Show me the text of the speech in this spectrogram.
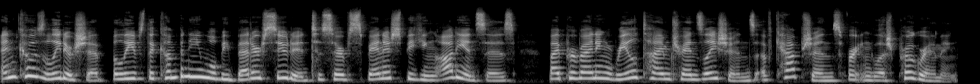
Enco's leadership believes the company will be better suited to serve Spanish speaking audiences by providing real time translations of captions for English programming.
